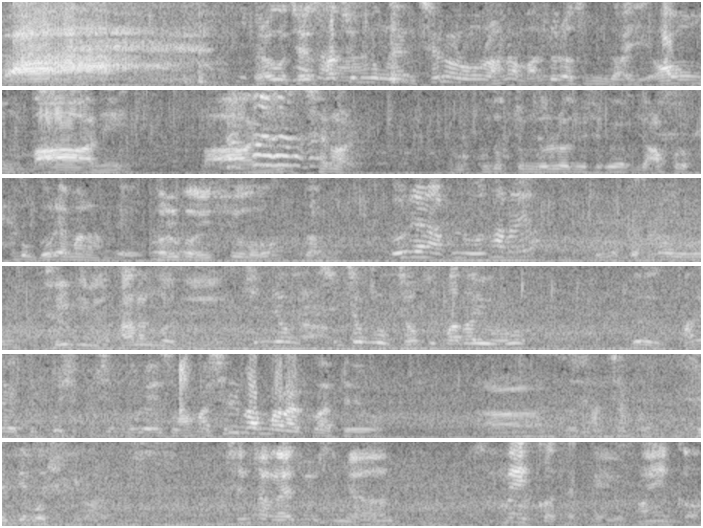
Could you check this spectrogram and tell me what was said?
와 그리고 제 사촌 동생 채널 오늘 하나 만들었습니다 이 영마니 마니 채널. 구독 좀 눌러주시고요. 이제 앞으로 계속 노래만 하면 돼요. 별거 이슈. 그다음에 노래나 부르고 살아요? 즐겁게 살아요. 즐기며 사는 거지. 신청 신청곡 접수 받아요. 그 만약에 듣고 싶으신 노래 있으면 아마 실망만 할 것 같아요. 아, 그래서 같이 한번 즐겨보시기 바랍니다. 신청해 주시면 상위껏 할게요, 상위껏.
